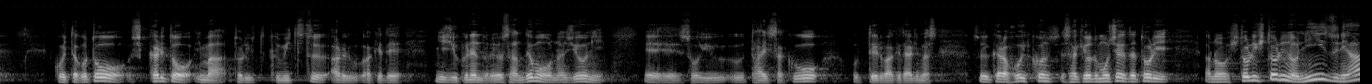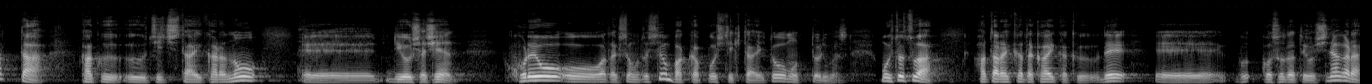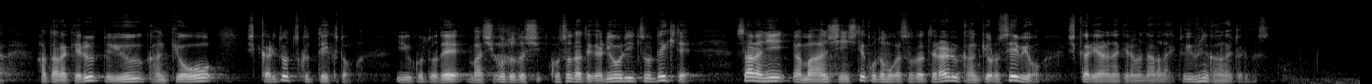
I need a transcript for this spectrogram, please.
こういったことをしっかりと今、取り組みつつあるわけで、29年度の予算でも同じように、え、そういう対策を打っているわけであります。それから保育先ほど申し上げたとおり、あの一人一人のニーズに合った各自治体からの、えー、利用者支援、これを私どもとしてもバックアップをしていきたいと思っております。もう一つは、働き方改革で、えー、子育てをしながら働けるという環境をしっかりと作っていくということで、まあ、仕事とし子育てが両立をできて、さらに、まあ、安心して子どもが育てられる環境の整備をしっかりやらなければならないというふうに考えております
